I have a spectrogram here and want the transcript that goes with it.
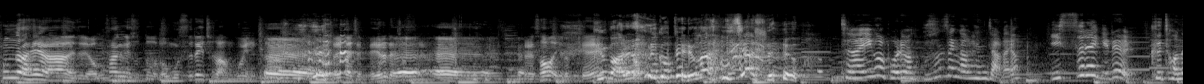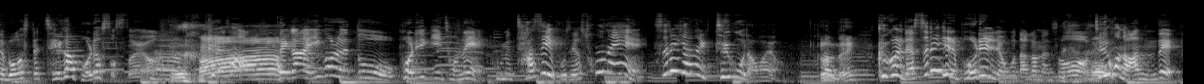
통과해야 이제 영상에서도 너무 쓰레기처럼 안 보이니까 네. 저희가 이제 배를 해줬어요. 에, 에, 그래서 이렇게 그 말을 하는 건 배려가 아니지 않나요? 제가 이걸 버리면서 무슨 생각을 했는지 알아요? 이 쓰레기를 그 전에 먹었을 때 제가 버렸었어요. 어. 그래서 아. 내가 이거를 또 버리기 전에 보면 자세히 보세요. 손에 쓰레기 하나를 들고 나와요. 그렇네. 그걸 내가 쓰레기를 버리려고 나가면서 들고 나왔는데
